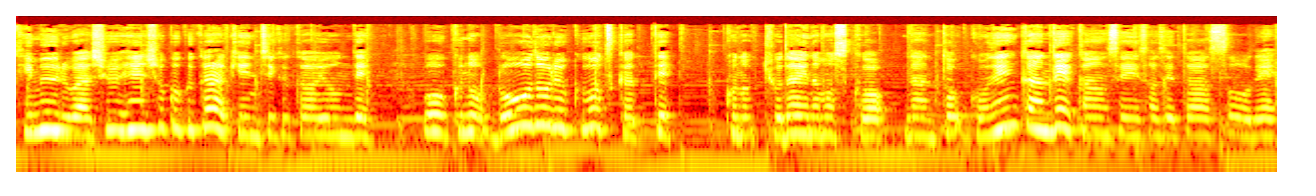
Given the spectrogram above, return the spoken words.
ティムールは周辺諸国から建築家を呼んで多くの労働力を使ってこの巨大なモスクをなんと5年間で完成させたそうで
